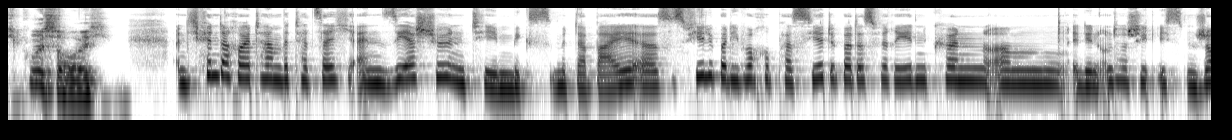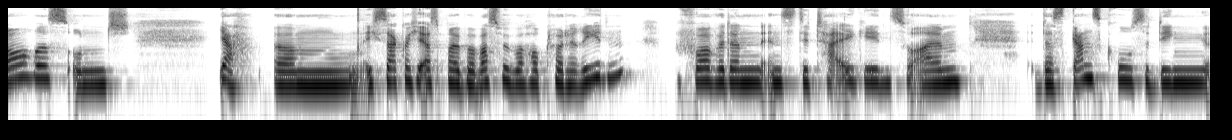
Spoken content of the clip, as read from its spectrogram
Ich grüße euch. Und ich finde, auch heute haben wir tatsächlich einen sehr schönen Themenmix mit dabei. Äh, es ist viel über die Woche passiert, über das wir reden können, ähm, in den unterschiedlichsten Genres und ja, ähm, ich sage euch erstmal, über was wir überhaupt heute reden, bevor wir dann ins Detail gehen zu allem. Das ganz große Ding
